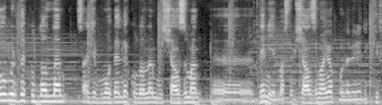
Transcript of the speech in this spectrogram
E-Power'da kullanılan, sadece bu modelde kullanılan bir şanzıman e, demeyelim. Aslında bir şanzıman yok burada. Bir redüktif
